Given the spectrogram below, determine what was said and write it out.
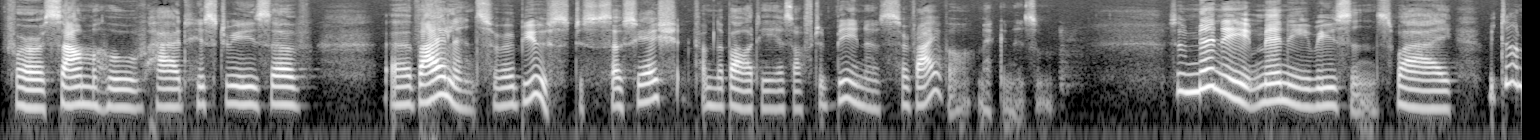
For some who've had histories of uh, violence or abuse, disassociation from the body has often been a survival mechanism. So many, many reasons why we don't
